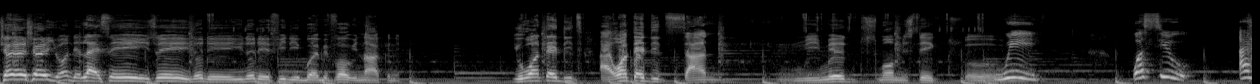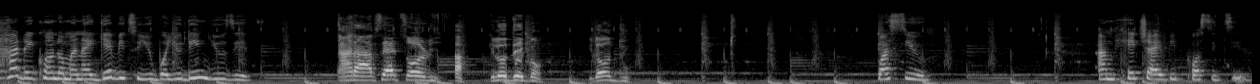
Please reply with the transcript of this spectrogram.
Ṣé ṣé you wan dey lie say say you no dey you no dey feed the boy before we knack ni? You wanted it, I wanted it and we made small mistake so. We. What's you? I had a condom and I gave it to you, but you didn't use it. And I have said sorry. Ah kí ló dé gan? You don do. What's you? I'm HIV positive.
